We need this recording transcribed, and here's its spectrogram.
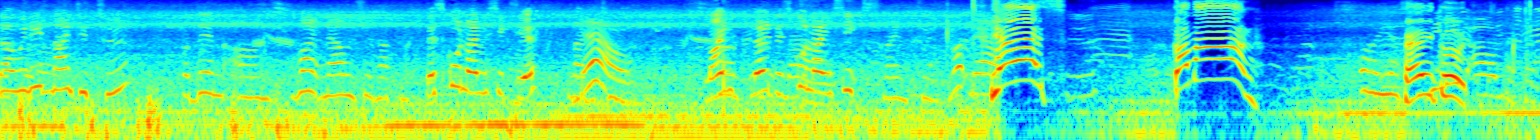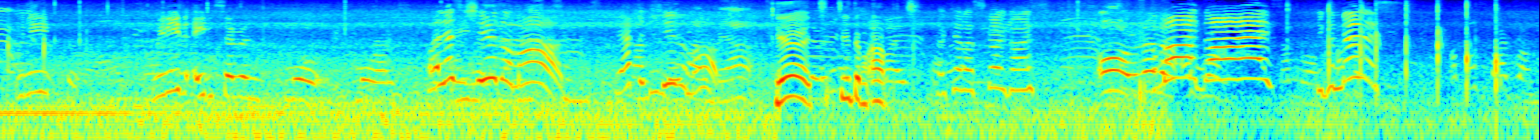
No, we need 92, but then um, right now we should have. the score 96, yeah? 92. Now. Nine, no, the score 96. 92. Not now. Yes! Two. Come on! Oh, yes. Very we good. Need, um, we, need, we need 87 more, more runs. But let's cheer them up. You have to cheer them up. Yeah, cheer them up. Okay, let's go, guys. Oh, no, Come on, guys. You can do this. I've got five runs.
